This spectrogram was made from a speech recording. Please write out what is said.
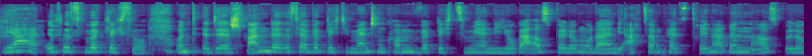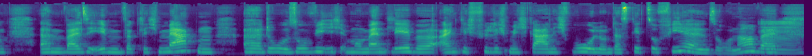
Ja, es ist wirklich so. Und äh, der Spannende ist ja wirklich, die Menschen kommen wirklich zu mir in die Yoga-Ausbildung oder in die Achtsamkeitstrainerinnen-Ausbildung, ähm, weil sie eben wirklich merken, äh, du, so wie ich im Moment lebe, eigentlich fühle ich mich gar nicht wohl. Und das geht so vielen so, ne? Weil, mhm.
